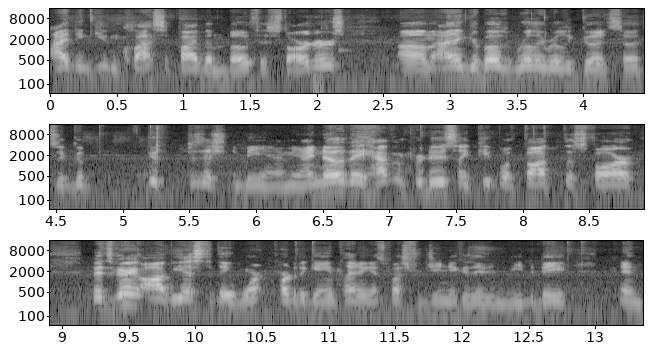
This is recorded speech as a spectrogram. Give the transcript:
I think you can classify them both as starters. Um, I think they're both really, really good. So it's a good, good position to be in. I mean, I know they haven't produced like people have thought this far, but it's very obvious that they weren't part of the game plan against West Virginia because they didn't need to be. And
